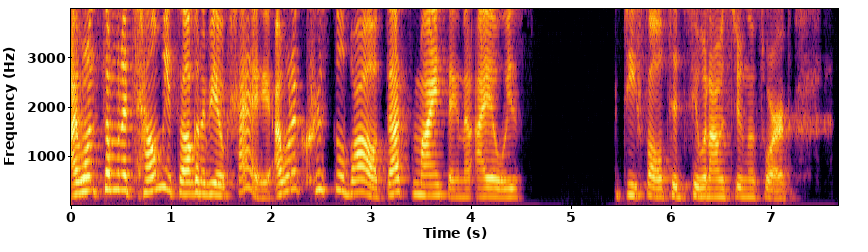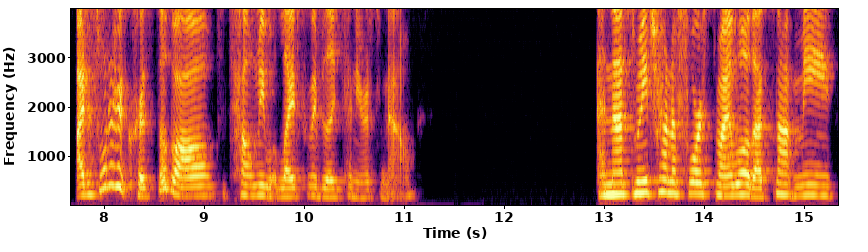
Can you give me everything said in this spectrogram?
I want someone to tell me it's all going to be okay. I want a crystal ball. That's my thing that I always defaulted to when I was doing this work. I just wanted a crystal ball to tell me what life's going to be like 10 years from now. And that's me trying to force my will. That's not me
